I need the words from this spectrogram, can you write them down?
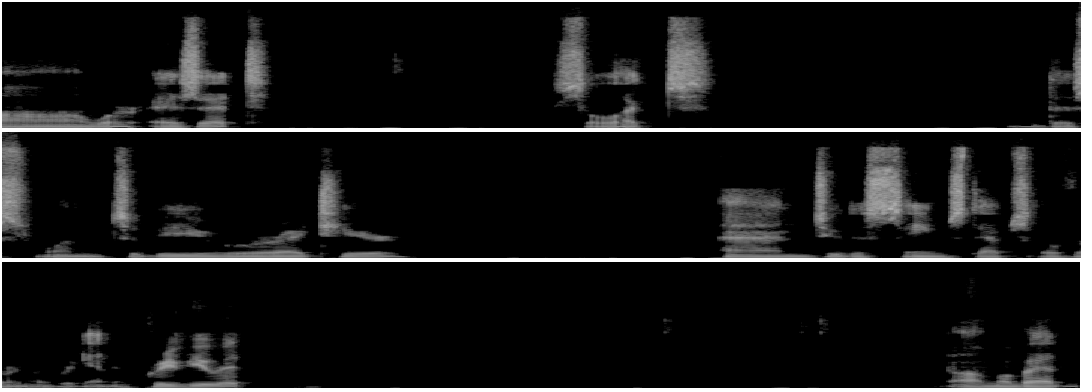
uh, where is it? Select this one to be right here and do the same steps over and over again and preview it. Uh, my bad.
